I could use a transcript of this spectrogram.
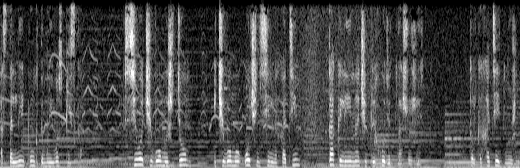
остальные пункты моего списка – все, чего мы ждем и чего мы очень сильно хотим, так или иначе приходит в нашу жизнь. Только хотеть нужно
